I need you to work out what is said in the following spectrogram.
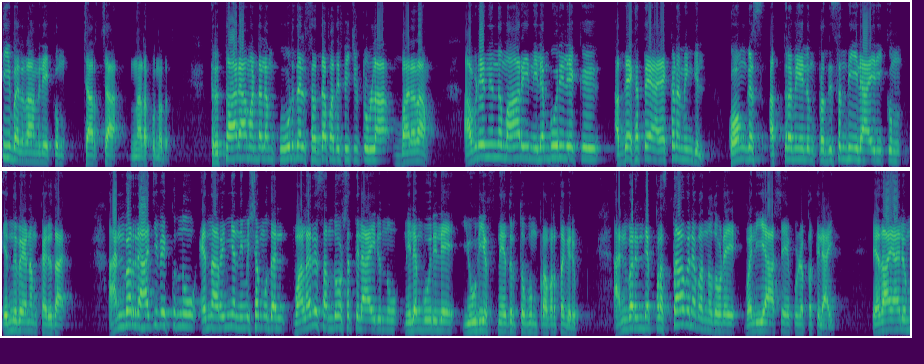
ടി ബലറാമിലേക്കും ചർച്ച നടക്കുന്നത്. തൃത്താല മണ്ഡലം കൂടുതൽ ശ്രദ്ധ പതിപ്പിച്ചിട്ടുള്ള ബലറാം അവിടെ നിന്ന് മാറി നിലമ്പൂരിലേക്ക് അദ്ദേഹത്തെ അയക്കണമെങ്കിൽ കോൺഗ്രസ് അത്രമേലും പ്രതിസന്ധിയിലായിരിക്കും എന്ന് വേണം കരുതാൻ. അൻവർ രാജിവെക്കുന്നു എന്നറിഞ്ഞ നിമിഷം മുതൽ വളരെ സന്തോഷത്തിലായിരുന്നു നിലമ്പൂരിലെ യു ഡി എഫ് നേതൃത്വവും പ്രവർത്തകരും. അൻവറിന്റെ പ്രസ്താവന വന്നതോടെ വലിയ ആശയക്കുഴപ്പത്തിലായി. ഏതായാലും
